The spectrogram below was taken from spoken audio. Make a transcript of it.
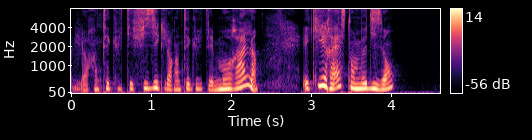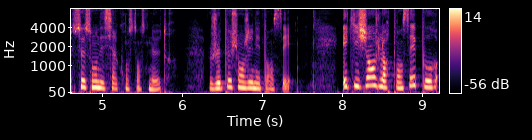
leur intégrité physique, leur intégrité morale, et qui restent en me disant ce sont des circonstances neutres, je peux changer mes pensées, et qui changent leurs pensées pour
